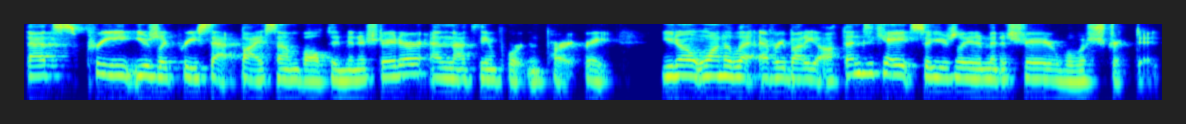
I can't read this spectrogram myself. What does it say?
that's pre usually preset by some vault administrator. And that's the important part, right? You don't want to let everybody authenticate. So usually an administrator will restrict it.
